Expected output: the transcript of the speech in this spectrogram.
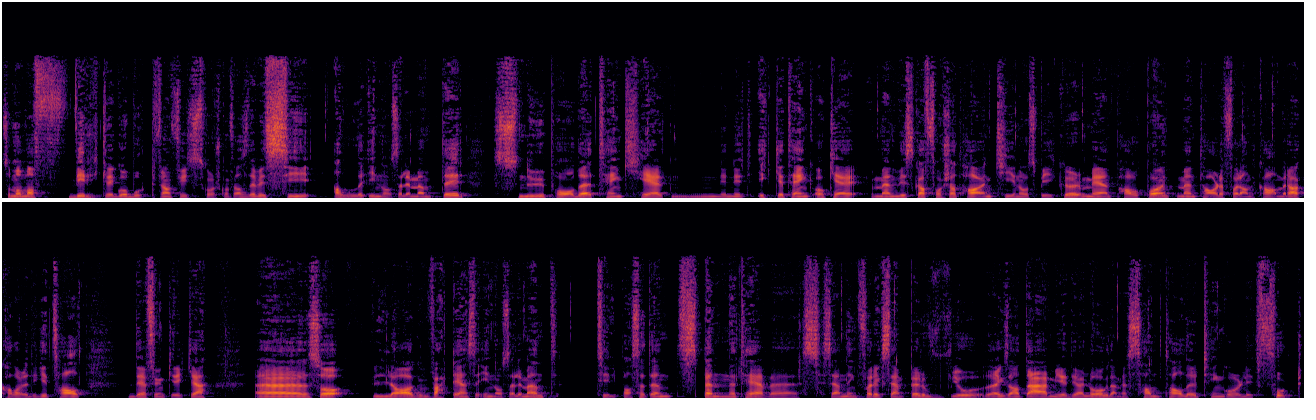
så må man virkelig gå bort fra en fysisk årskonferanse. Dvs. Si alle innholdselementer. Snu på det, tenk helt nytt. Ikke tenk OK, men vi skal fortsatt ha en keynote speaker med en powerpoint, men tar det foran kamera, kaller det digitalt. Det funker ikke. Eh, Så lag hvert eneste innholdselement tilpasset en spennende TV-sending. F.eks. jo, det er mye dialog, det er mye samtaler, ting går litt fort.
